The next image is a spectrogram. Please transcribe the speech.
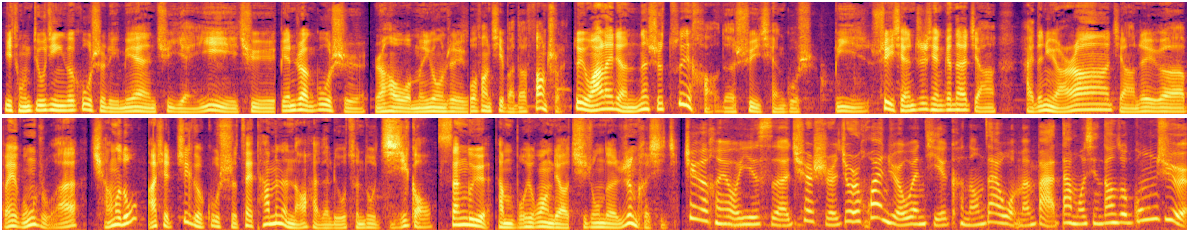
一同丢进一个故事里面去演绎、去编撰故事，然后我们用这个播放器把它放出来。对娃来讲，那是最好的睡前故事。比睡前之前跟他讲《海的女儿》啊，讲这个白雪公主啊强得多，而且这个故事在他们的脑海的留存度极高，三个月他们不会忘掉其中的任何细节。这个很有意思，确实就是幻觉问题，可能在我们把大模型当做工具，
